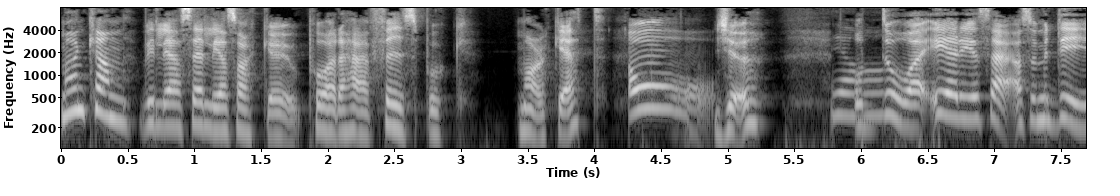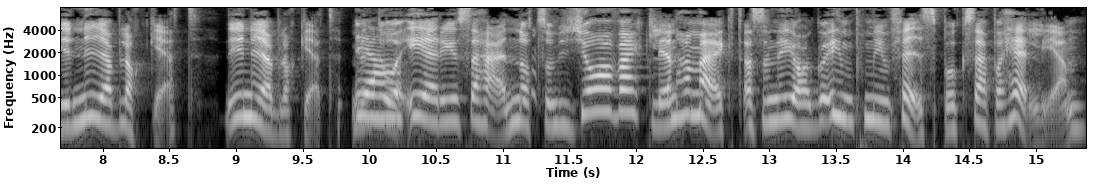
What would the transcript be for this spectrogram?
Man kan vilja sälja saker på det här Facebook Market Åh! ju. Ja. Och då är det ju så här, alltså men det är ju nya blocket. Det är nya blocket. Men Ja. då är det ju så här, något som jag verkligen har märkt, alltså när jag går in på min Facebook så här på helgen.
